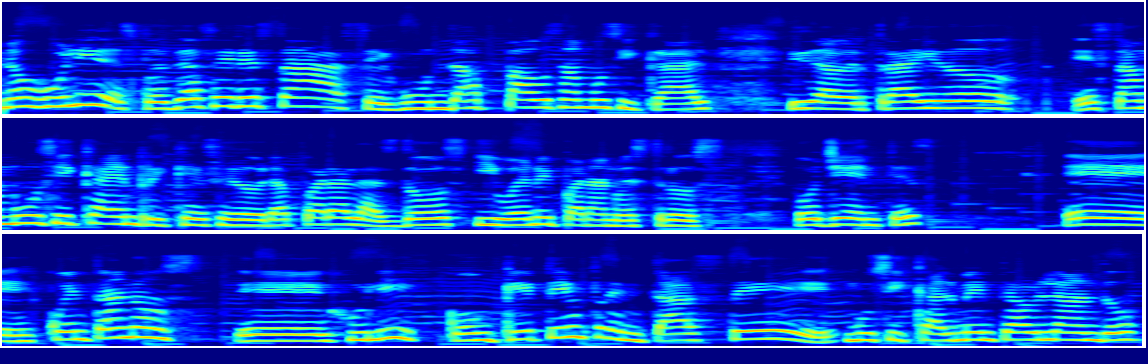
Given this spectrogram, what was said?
Bueno, Juli, después de hacer esta segunda pausa musical y de haber traído esta música enriquecedora para las dos y bueno, y para nuestros oyentes, eh, cuéntanos, eh, Juli, ¿con qué te enfrentaste musicalmente hablando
